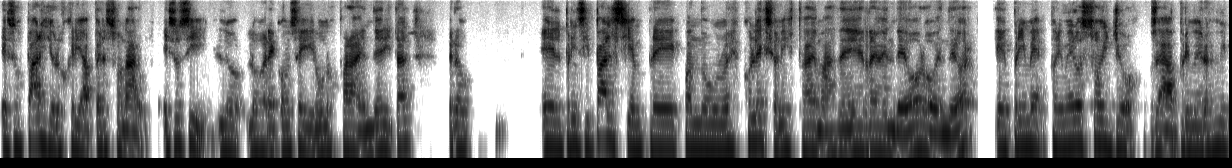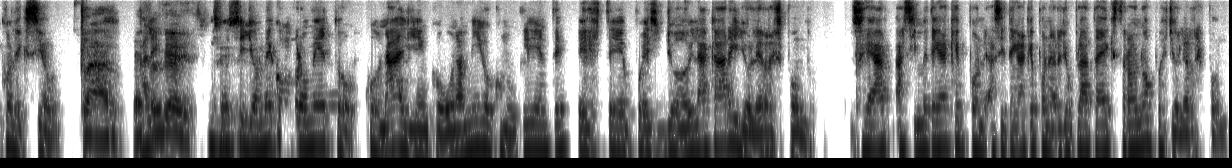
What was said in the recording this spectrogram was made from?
esos pares yo los quería personal. Eso sí, lo, logré conseguir unos para vender y tal, pero el principal siempre cuando uno es coleccionista, además de revendedor o vendedor, eh, primero soy yo, o sea, primero es mi colección. Claro, eso Si yo me comprometo con alguien, con un amigo, con un cliente, este, pues yo doy la cara y yo le respondo. sea, así me tenga que poner, así tenga que poner yo plata extra o no, pues yo le respondo,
